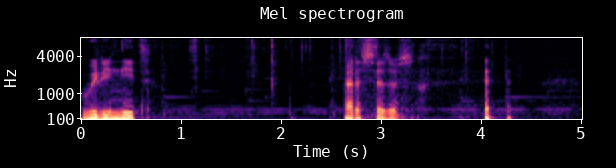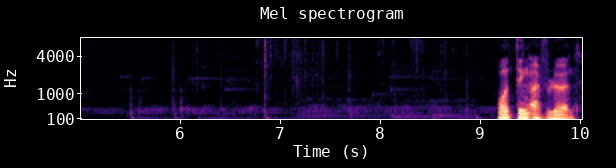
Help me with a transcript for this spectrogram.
Really neat pair of scissors. One thing I've learned.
